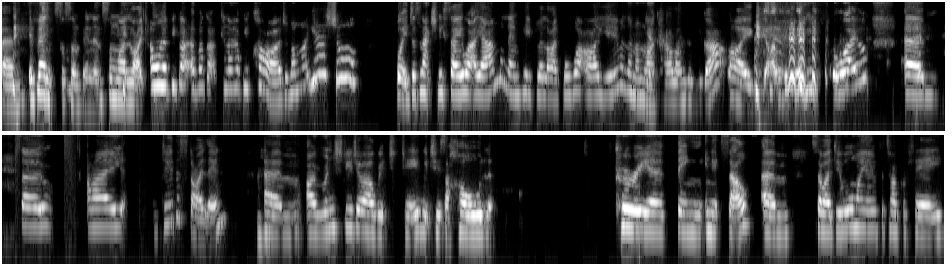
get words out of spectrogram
um events or something and someone like oh have you got have i got can i have your card? And i'm like yeah sure. But it doesn't actually say what i am and then people are like well what are you? And then i'm Yeah. like how long have you got? Like i'm gonna be here for a while. Um so i do the styling. Um i run studio Elle Ritchie which is a whole career thing in itself um so i do all my own photography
